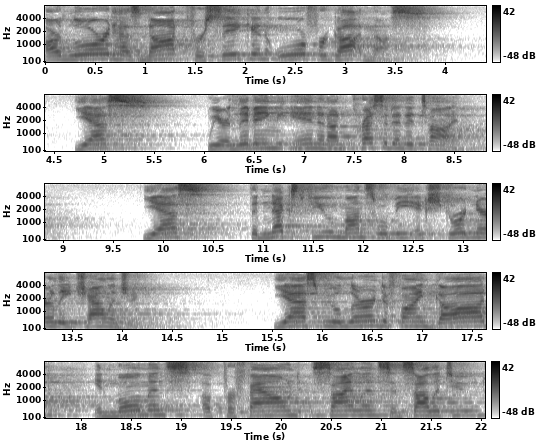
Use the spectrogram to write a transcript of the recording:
Our Lord has not forsaken or forgotten us. Yes, we are living in an unprecedented time. Yes, the next few months will be extraordinarily challenging. Yes, we will learn to find God in moments of profound silence and solitude.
